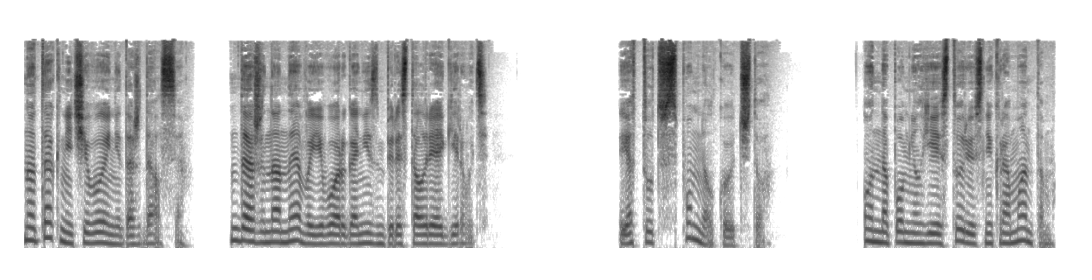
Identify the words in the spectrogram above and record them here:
но так ничего и не дождался. Даже на Нева его организм перестал реагировать. Я тут вспомнил кое-что. Он напомнил ей историю с некромантом,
